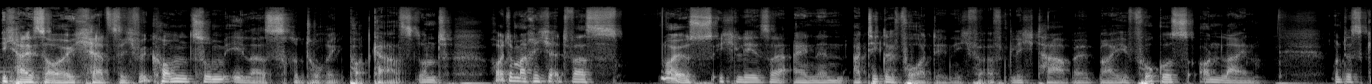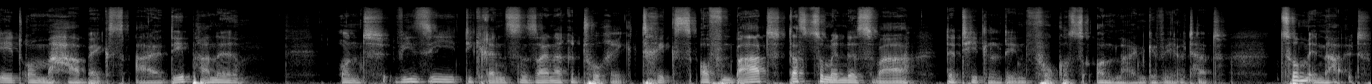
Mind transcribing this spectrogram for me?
Ich heiße euch herzlich willkommen zum Elas Rhetorik Podcast und heute mache ich etwas Neues. Ich lese einen Artikel vor, den ich veröffentlicht habe bei Focus Online und es geht um Habecks ARD-Panne und wie sie die Grenzen seiner Rhetoriktricks offenbart. Das zumindest war der Titel, den Focus Online gewählt hat. Zum Inhalt.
